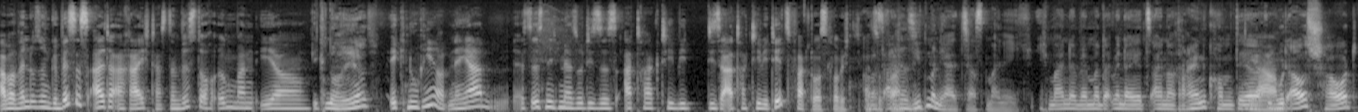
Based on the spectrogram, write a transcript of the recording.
Aber wenn du so ein gewisses Alter erreicht hast, dann wirst du auch irgendwann eher. Ignoriert? Ignoriert. Naja, es ist nicht mehr so dieses Attraktivi dieser Attraktivitätsfaktor, ist, glaube ich, nicht mehr Aber so das Alter sieht man ja jetzt erstmal nicht. Ich meine, wenn, man da, wenn da jetzt einer reinkommt, der ja. gut ausschaut,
